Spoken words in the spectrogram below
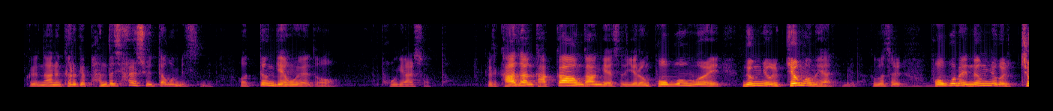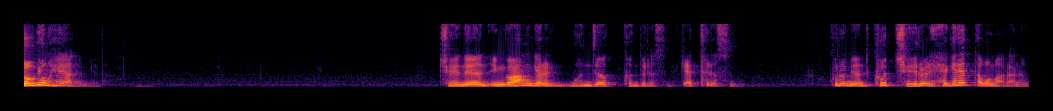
그리고 나는 그렇게 반드시 할 수 있다고 믿습니다. 어떤 경우에도 포기할 수 없다. 그래서 가장 가까운 관계에서 이런 복음의 능력을 경험해야 됩니다. 그것을 복음의 능력을 적용해야 됩니다. 죄는 인간관계를 먼저 건드렸습니다. 깨뜨렸습니다. 그러면 그 죄를 해결했다고 말하는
